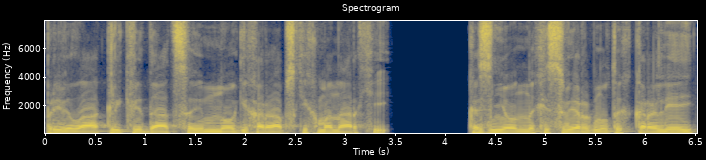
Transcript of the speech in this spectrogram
привела к ликвидации многих арабских монархий. Казненных и свергнутых королей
